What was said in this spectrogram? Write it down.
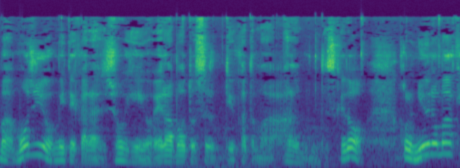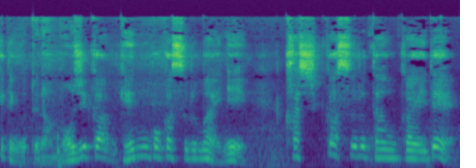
まあ、文字を見てから商品を選ぼうとするっていう方もあるんですけど、このニューロマーケティングっていうのは文字化、言語化する前に、可視化する段階で、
